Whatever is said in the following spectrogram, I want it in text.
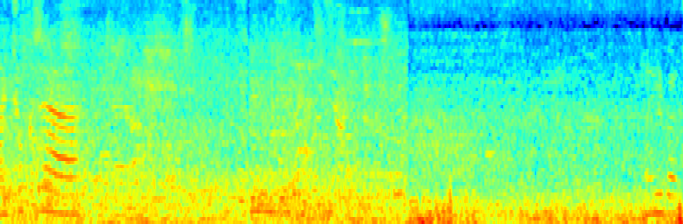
Ay çok güzel. Ay baksanıza.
